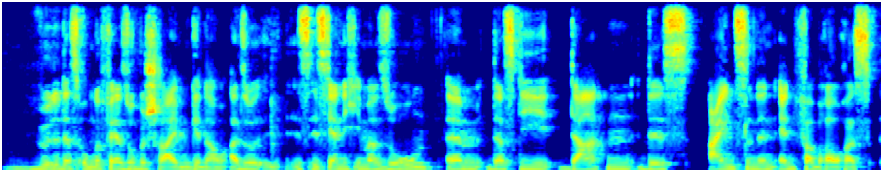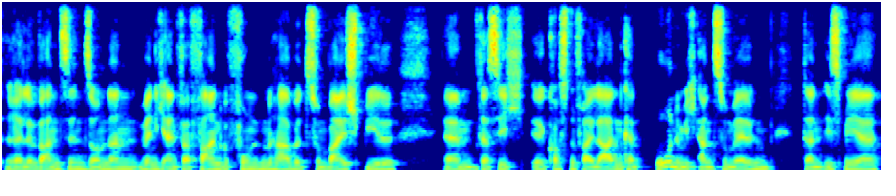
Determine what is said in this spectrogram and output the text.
würde das ungefähr so beschreiben, genau. Also es ist ja nicht immer so, ähm, dass die Daten des einzelnen Endverbrauchers relevant sind, sondern wenn ich ein Verfahren gefunden habe, zum Beispiel, ähm, dass ich äh, kostenfrei laden kann, ohne mich anzumelden, dann ist mir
